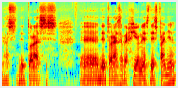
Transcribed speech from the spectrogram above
las, de, todas eh, de todas las regiones de España,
